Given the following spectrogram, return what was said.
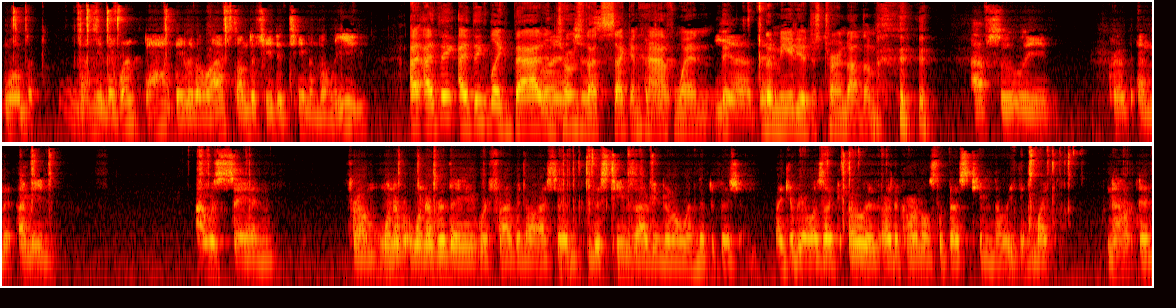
Well, I mean they weren't bad. They were the last undefeated team in the league. I, I think I think like bad in But terms of that just- second half when they, yeah, the media just turned on them. absolutely. And I mean, I was saying from whenever whenever they were five and zero, I said this team's not even going to win the division. Like everyone was like, "Oh, are the Cardinals the best team in the league?" And I'm like, "No, they're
